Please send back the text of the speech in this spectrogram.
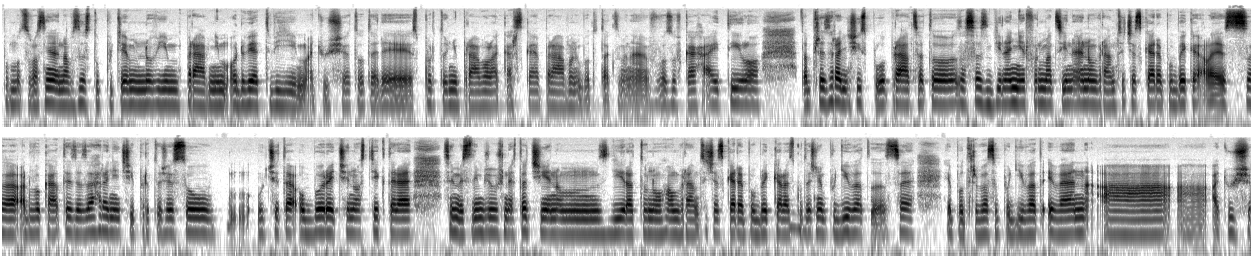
pomoc vlastně na vzestupu těm novým právním odvětvím, ať už je to tedy sportovní právo, lékařské právo, nebo to takzvané v vozovkách IT law. Ta přeshraniční spolupráce, to zase sdílení informací nejenom v rámci České republiky, ale i s advokáty ze zahraničí, protože jsou určité obory činnosti, které si myslím, že už nestačí jenom sdírat to know v rámci České republiky, ale skutečně podívat se, je potřeba se podívat i ven a, a ať už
